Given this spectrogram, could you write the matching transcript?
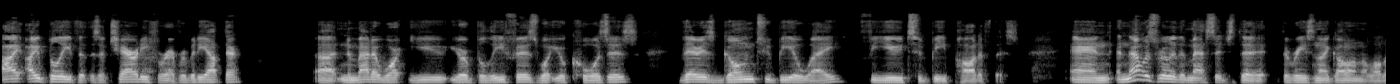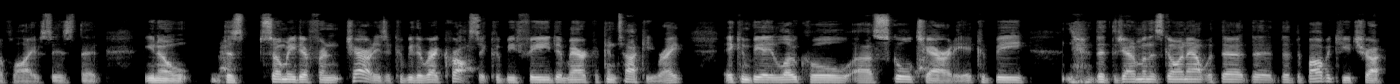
I, I believe that there's a charity for everybody out there. Uh, no matter what you your belief is, what your cause is, there is going to be a way for you to be part of this. And, and that was really the message that the reason I got on a lot of lives is that, you know, there's so many different charities. It could be the Red Cross. It could be Feed America Kentucky, right? It can be a local uh, school charity. It could be the, the, gentleman that's going out with the, the, the, the barbecue truck.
